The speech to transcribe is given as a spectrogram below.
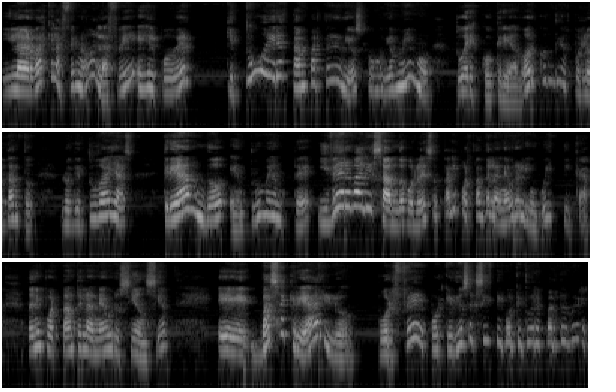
Y la verdad es que la fe no, la fe es el poder que tú eres tan parte de Dios como Dios mismo. Tú eres co-creador con Dios, por lo tanto, lo que tú vayas creando en tu mente y verbalizando, por eso es tan importante la neurolingüística, tan importante la neurociencia, eh, vas a crearlo por fe, porque Dios existe y porque tú eres parte de Él.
